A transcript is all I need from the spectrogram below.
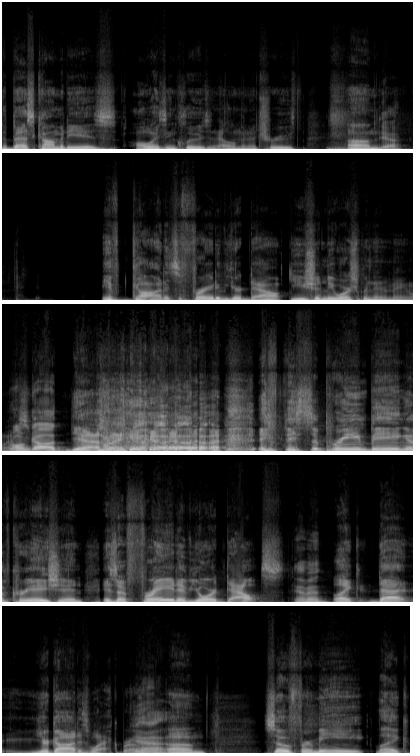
the best comedy is always includes an element of truth. Um, Yeah. if God is afraid of your doubt, you shouldn't be worshiping him anyways. Wrong God. Yeah. if the supreme being of creation is afraid of your doubts, Yeah, man. like that your god is whack bro Yeah. um so for me like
